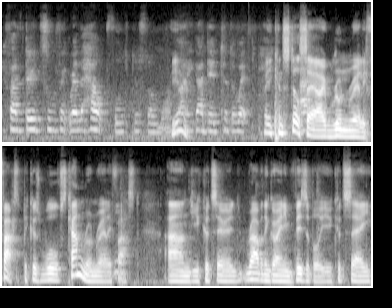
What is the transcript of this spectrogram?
if I did something really helpful to someone, Yeah. like I did to the witch. you can still say I run really fast because wolves can run really Yeah. fast. And you could say rather than going invisible, you could say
